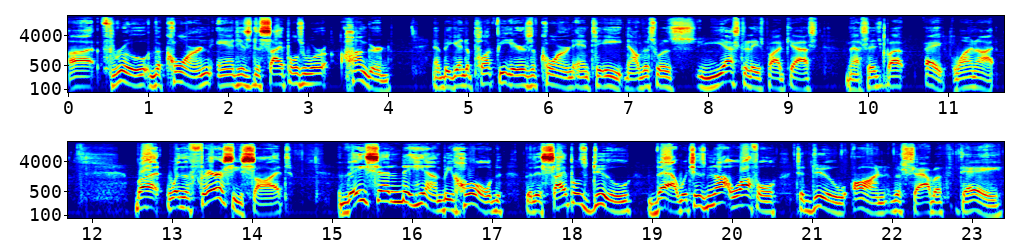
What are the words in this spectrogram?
uh, through the corn, and his disciples were hungered and began to pluck the ears of corn and to eat. Now, this was yesterday's podcast message, but hey, why not? But when the Pharisees saw it, they said unto him, Behold, the disciples do that which is not lawful to do on the Sabbath day.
